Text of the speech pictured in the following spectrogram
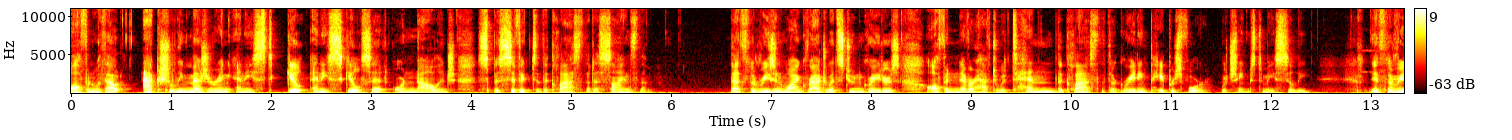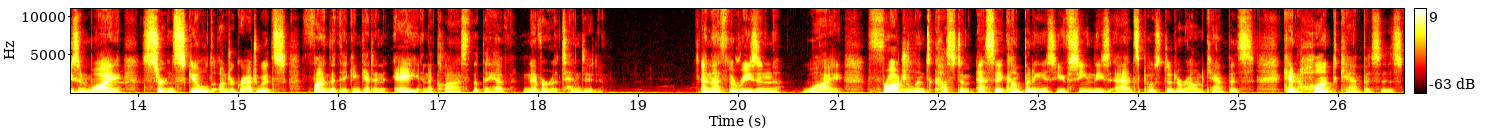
often without actually measuring any skill any skill set or knowledge specific to the class that assigns them. That's the reason why graduate student graders often never have to attend the class that they're grading papers for, which seems to me silly. It's the reason why certain skilled undergraduates find that they can get an A in a class that they have never attended. And that's the reason why fraudulent custom essay companies, you've seen these ads posted around campus, can haunt campuses,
